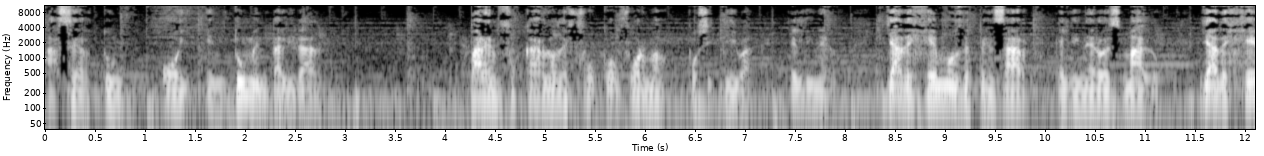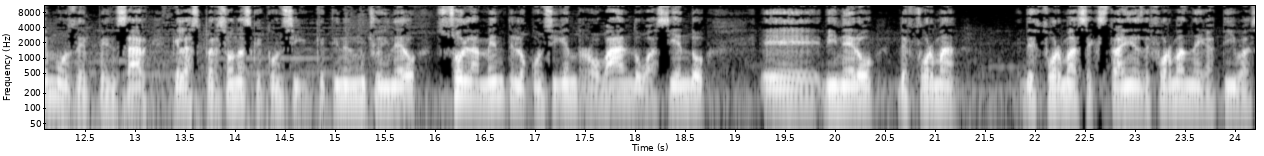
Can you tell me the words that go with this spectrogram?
hacer tú hoy en tu mentalidad para enfocarlo de forma positiva el dinero. Ya dejemos de pensar que el dinero es malo. Ya dejemos de pensar que las personas que, que tienen mucho dinero solamente lo consiguen robando o haciendo eh, dinero de, forma, de formas extrañas, de formas negativas.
